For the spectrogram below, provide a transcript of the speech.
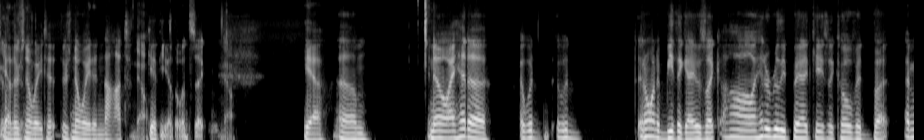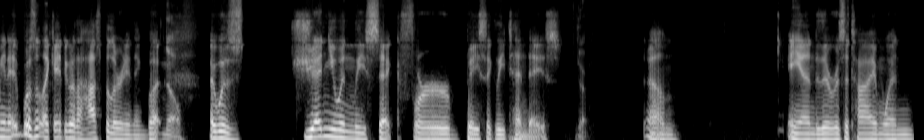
Yeah, there's no way to. There's no way to not No. get the other one sick. No. Yeah. Um. No, I had a. I would. I would. I don't want to be the guy who's like, oh, I had a really bad case of COVID, but I mean, it wasn't like I had to go to the hospital or anything, but no. I was genuinely sick for basically 10 days. Yeah. Um, and there was a time when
